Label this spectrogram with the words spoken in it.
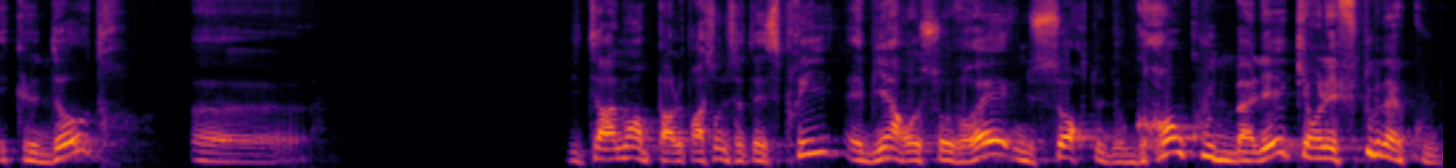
et que d'autres, euh, littéralement par l'opération de cet esprit, eh bien, recevraient une sorte de grand coup de balai qui enlève tout d'un coup.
